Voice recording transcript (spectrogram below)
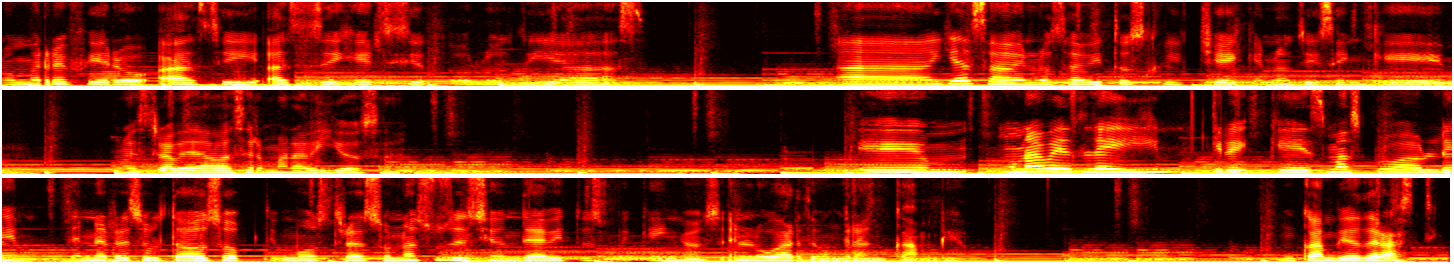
no me refiero a si haces ejercicio todos los días. ya saben, los hábitos cliché que nos dicen que nuestra vida va a ser maravillosa. Em, una vez leí que es más probable tener resultados óptimos tras una sucesión de hábitos pequeños en lugar de un gran cambio. Un cambio drástico.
